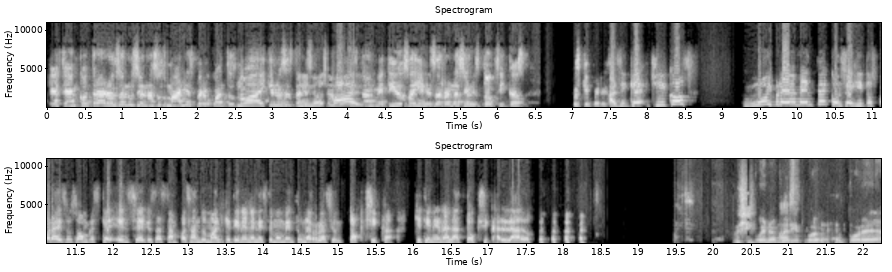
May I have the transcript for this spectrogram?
que ya encontraron solución a sus males, pero ¿cuántos no hay que nos están Menos escuchando mal. que están metidos ahí en esas relaciones tóxicas? Pues qué pereza. Así que, chicos, muy brevemente, consejitos para esos hombres que en serio se están pasando mal, que tienen en este momento una relación tóxica, que tienen a la tóxica al lado. Bueno, pues por, por, eh,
